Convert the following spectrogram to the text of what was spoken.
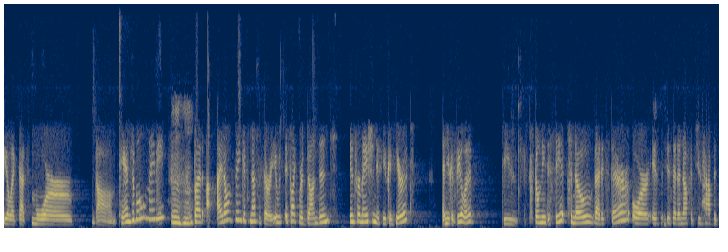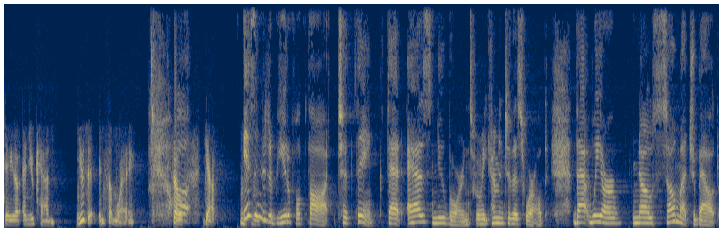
feel like that's more um, tangible, maybe. Mm-hmm. But I don't think it's necessary. It was, it's like redundant information if you can hear it and you can feel it do you still need to see it to know that it's there or is is it enough that you have the data and you can use it in some way so well, yeah mm-hmm. isn't it a beautiful thought to think that as newborns when we come into this world that we are know so much about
